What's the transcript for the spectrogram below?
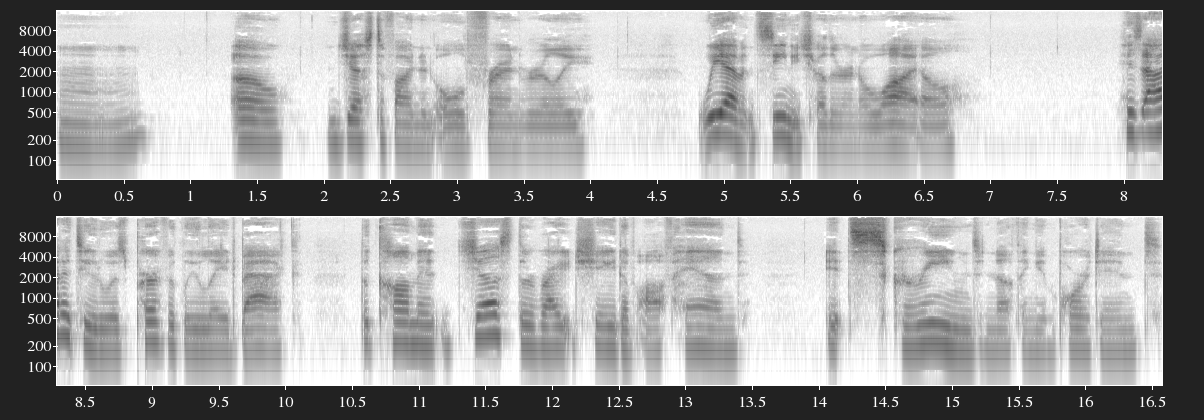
Hmm. Oh, just to find an old friend, really. We haven't seen each other in a while. His attitude was perfectly laid back, the comment just the right shade of offhand. It screamed nothing important.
